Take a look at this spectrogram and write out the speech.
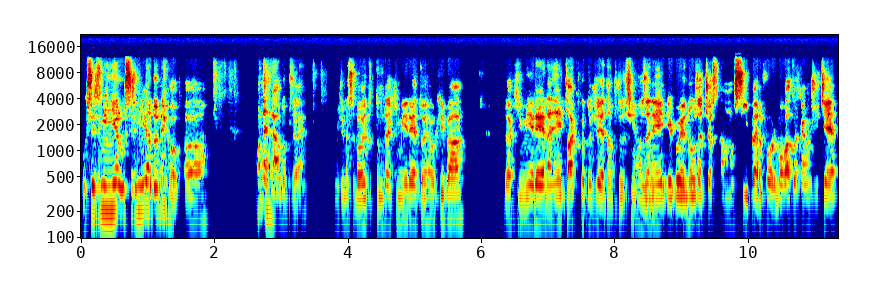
Už jsi zmínil, už jsi zmínil Donyho. Uh, on nehrál dobře, můžeme se bavit o tom, do jaký míry je to jeho chyba, do jaký míry je na něj tlak, protože je tam skutečně hozený jako jednou za čas a musí performovat okamžitě.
